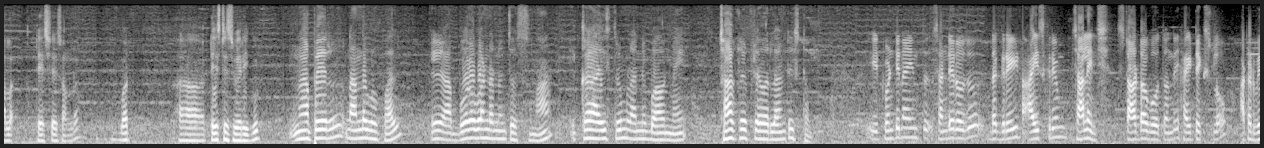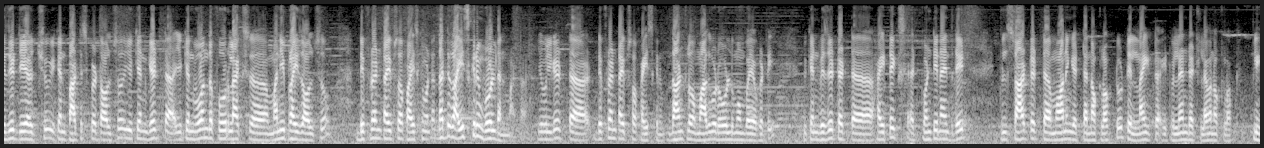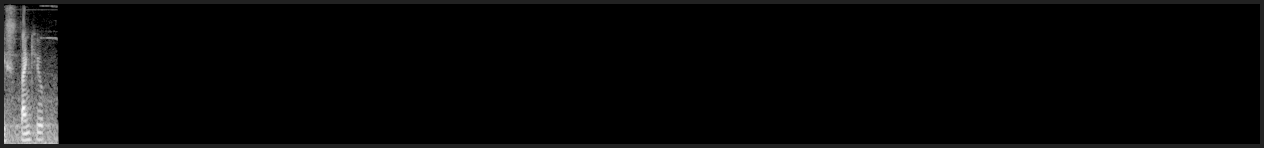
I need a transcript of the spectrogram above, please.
అలా టేస్ట్ చేసాము but taste is very good నా పేరు నందగోపాల్. ఈ బోరబండ నుంచి వస్తున్నా. ఇక్కడ ఐస్ క్రీమ్లు అన్నీ బాగున్నాయి. చాక్లెట్ ఫ్లేవర్ అంటే ఇష్టం. ఈ ట్వంటీ నైన్త్ సండే రోజు the great ice cream challenge start అవబోతుంది హైటెక్స్లో. అక్కడ విజిట్ చేయొచ్చు you can participate also. You can get uh, you can won the four lakhs uh, money prize also. Different types of ice cream అంటే that is ice cream world అనమాట you will get uh, different types of ice cream. దాంట్లో మాది కూడా old Mumbai ఒకటి. You can visit at Hitex at twenty ninth date. It will start at morning at ten o'clock to till night it will end at eleven o'clock. Please thank you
